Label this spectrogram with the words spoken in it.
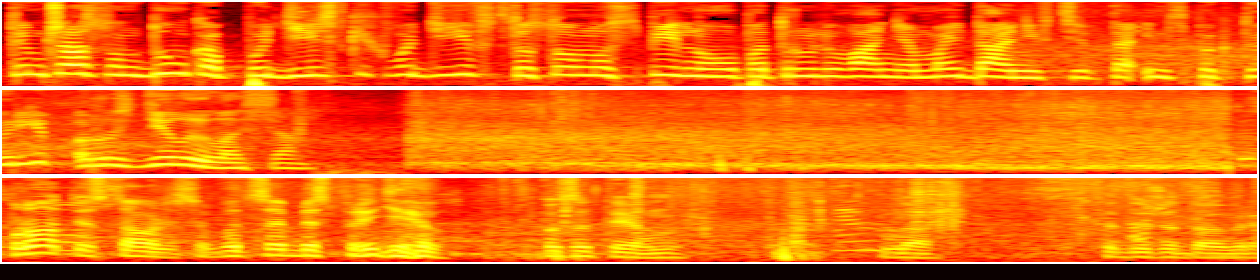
Тим часом думка подільських водіїв стосовно спільного патрулювання майданівців та інспекторів розділилася. Проти ставлюся, бо це безпреділ. Позитивно. Да. Це дуже добре.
